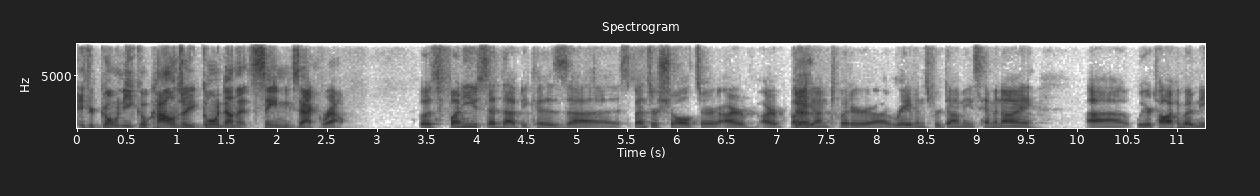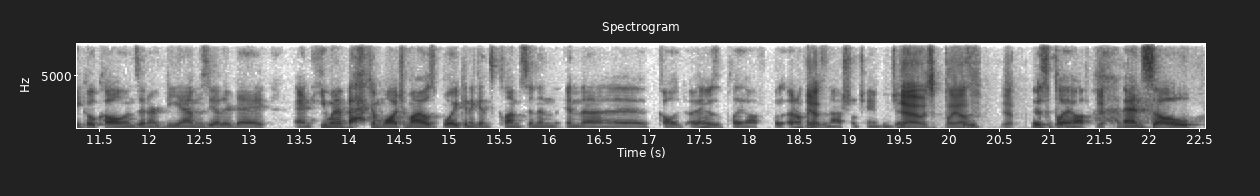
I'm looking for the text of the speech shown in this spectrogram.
if you're going Nico Collins, are you going down that same exact route? Well, it's funny you said that because uh, Spencer Schultz, our our, our buddy Yeah. on Twitter, uh, Ravens for Dummies, him and I, uh, we were talking about Nico Collins in our DMs the other day, and he went back and watched Miles Boykin against Clemson in, in the college. I think it was a playoff. I don't think Yep. it was a national championship. No, it's a playoff. Yep. It was a playoff. And so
